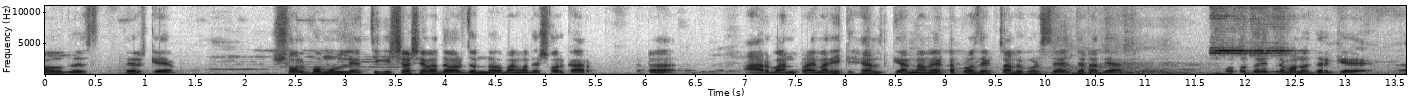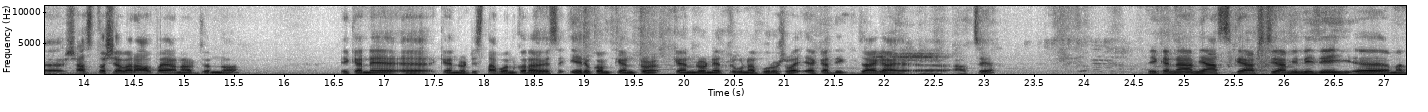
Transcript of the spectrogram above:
মানুষদেরকে স্বল্প মূল্যে চিকিৎসা সেবা দেওয়ার জন্য বাংলাদেশ সরকার একটা আরবান প্রাইমারি হেলথ কেয়ার নামে একটা প্রজেক্ট চালু করছে যেটা দিয়ে হত দরিদ্র মানুষদেরকে আহ, স্বাস্থ্য সেবার আওতায় আনার জন্য এখানে কেন্দ্রটি স্থাপন করা হয়েছে। এরকম কেন্দ্র কেন্দ্র নেত্রকোনা পৌরসভায় একাধিক জায়গায় আছে। এখানে আমি আজকে আসছি আমি নিজেই আমার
